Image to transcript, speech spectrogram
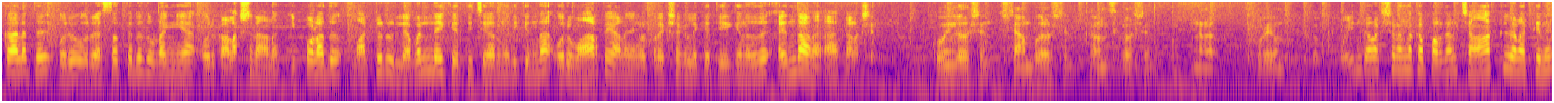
കുട്ടിക്കാലത്ത് ഒരു രസത്തിന് തുടങ്ങിയ ഒരു കളക്ഷനാണ്. ഇപ്പോൾ അത് മറ്റൊരു ലെവലിലേക്ക് എത്തിച്ചേർന്നിരിക്കുന്ന ഒരു വാർത്തയാണ് ഞങ്ങൾ പ്രേക്ഷകരിലേക്ക് എത്തിയിരിക്കുന്നത്. എന്താണ് ആ collection? Coin collection stamp collection currency collection അങ്ങനെ കുറേ ഉണ്ട്. കോയിൻ കളക്ഷൻ എന്നൊക്കെ പറഞ്ഞാൽ ചാക്ക് കണക്കിന്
